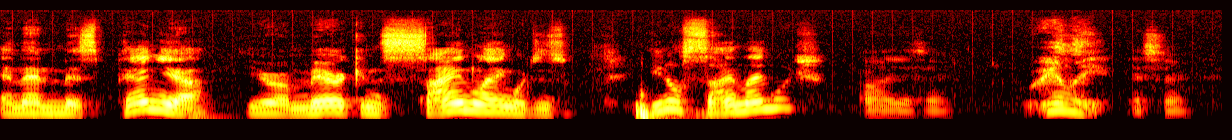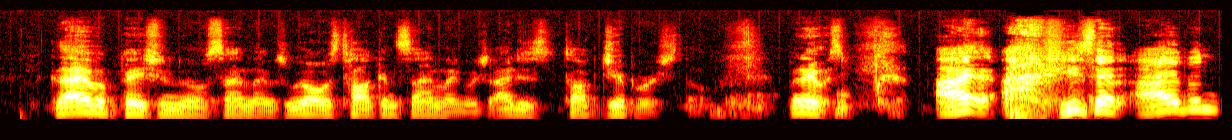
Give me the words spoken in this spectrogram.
And then Miss Pena, your American Sign Languages. You know sign language? Oh, yes, sir. Really? Yes, sir. Because I have a patient who knows sign language. We always talk in sign language. I just talk gibberish though. But anyways, I he said Ivan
